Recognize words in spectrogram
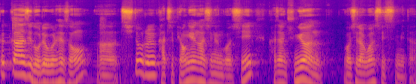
끝까지 노력을 해서 어, 치료를 같이 병행하시는 것이 가장 중요한 것이라고 할 수 있습니다.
